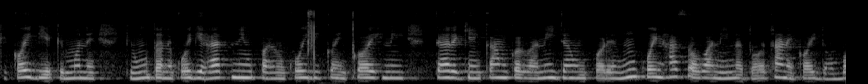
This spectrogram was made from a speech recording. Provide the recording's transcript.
કે કહી દે કે મને કે હું તને કોઈ દી હાથ નહીં ઉપાડું, કોઈ દી કંઈ કહીશ નહીં. ત્યારે ક્યાંય કામ કરવા નહીં જવું પડે. હું કોઈને હાસવવાની નતો અટાણે કહી દઉં બ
